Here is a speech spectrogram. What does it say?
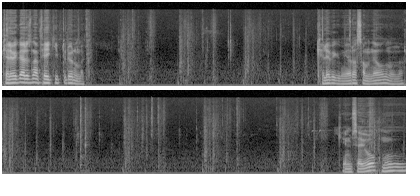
Şu kelebekler yüzünden fake yiyip duruyorum bak. Kelebek mi yarasam ne oğlum onlar? Kimse yok mu?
